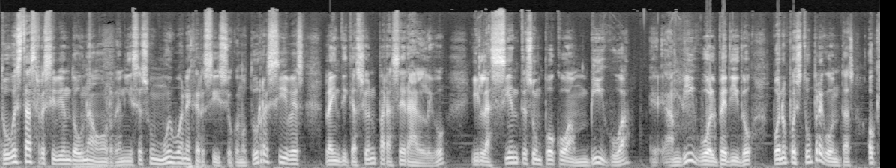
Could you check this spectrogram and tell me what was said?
tú estás recibiendo una orden, y ese es un muy buen ejercicio, cuando tú recibes la indicación para hacer algo y la sientes un poco ambigua, eh, ambiguo el pedido, bueno, pues tú preguntas, ok,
